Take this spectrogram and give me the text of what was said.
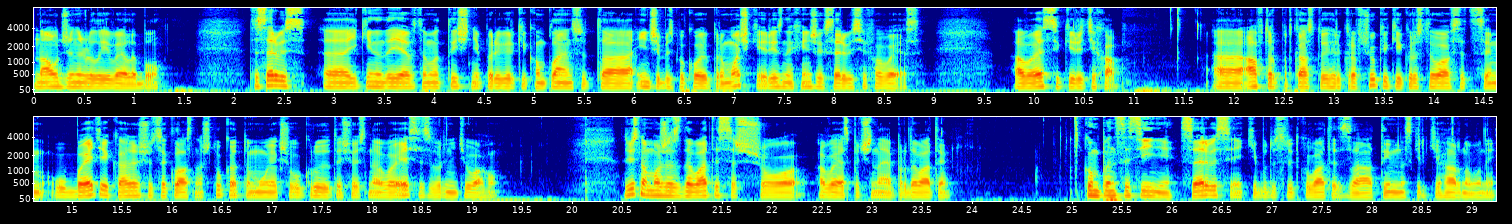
now generally available. Це сервіс, е, який надає автоматичні перевірки комплайнсу та інші безпекові примочки різних інших сервісів AWS. AWS Security Hub. Е, автор подкасту Ігор Кравчук, який користувався цим у беті, каже, що це класна штука, тому якщо ви крутите щось на AWS, зверніть увагу. Звісно, може здаватися, що АВС починає продавати компенсаційні сервіси, які будуть слідкувати за тим, наскільки гарно вони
